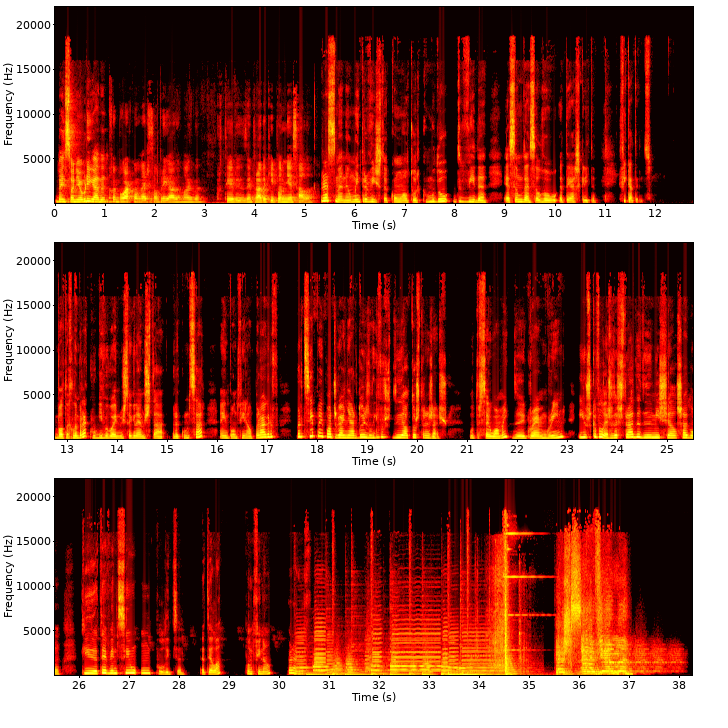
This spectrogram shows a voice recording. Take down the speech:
Bem, Sónia, obrigada. Foi boa a conversa, obrigada, Magda, teres entrado aqui pela minha sala. Para a semana, uma entrevista com um autor que mudou de vida. Essa mudança levou-o até à escrita. Fica atento. Volto a relembrar que o giveaway no Instagram está para começar, em ponto final parágrafo. Participa e podes ganhar dois livros de autores estrangeiros. O Terceiro Homem, de Graham Greene, e Os Cavaleiros da Estrada, de Michel Chabon, que até venceu um Pulitzer. Até lá, ponto final, parágrafo. Acho que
